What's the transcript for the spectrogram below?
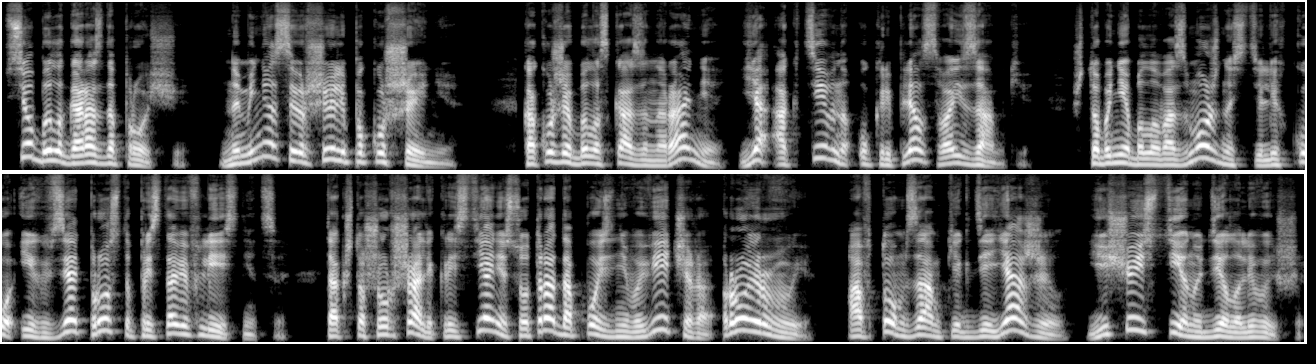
Все было гораздо проще. На меня совершили покушение. Как уже было сказано ранее, я активно укреплял свои замки чтобы не было возможности легко их взять, просто приставив лестницы. Так что шуршали крестьяне с утра до позднего вечера, рой рвы. А в том замке, где я жил, еще и стену делали выше.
